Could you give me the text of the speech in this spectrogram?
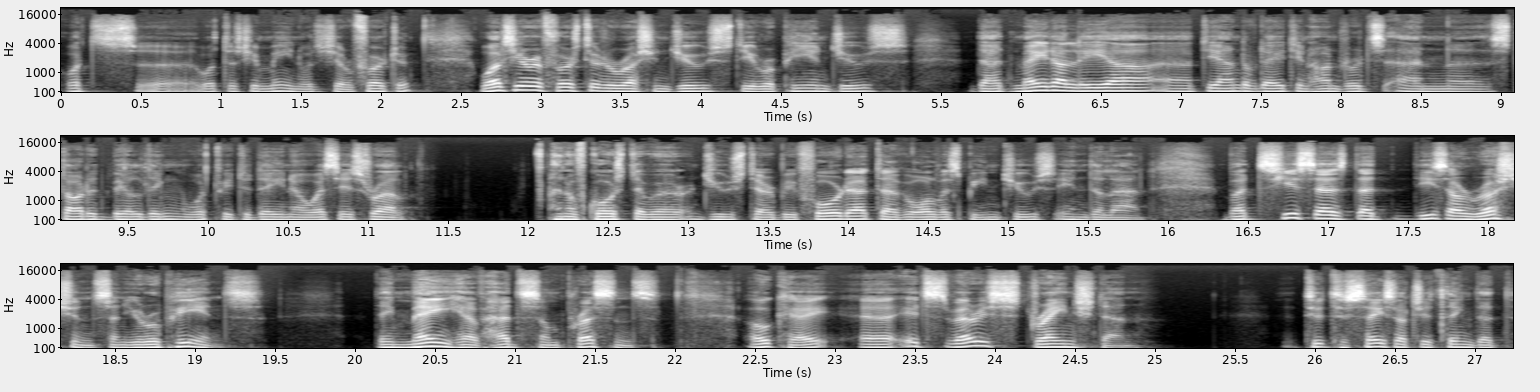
what's uh, what does she mean? What does she refer to? Well, she refers to the Russian Jews, the European Jews that made Aliyah at the end of the 1800s and uh, started building what we today know as Israel. And of course, there were Jews there before that. There have always been Jews in the land. But she says that these are Russians and Europeans. They may have had some presence. Okay, uh, it's very strange then to, to say such a thing that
